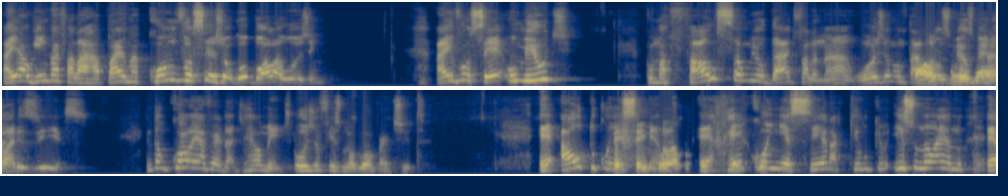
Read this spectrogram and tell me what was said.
Aí alguém vai falar, rapaz, mas como você jogou bola hoje, hein? Aí você, humilde, com uma falsa humildade, fala: Não, hoje eu não estava nos meus humildade. melhores dias. Então, qual é a verdade? Realmente, hoje eu fiz uma boa partida. É autoconhecimento, perfeito, é reconhecer aquilo que. Isso não é, é.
